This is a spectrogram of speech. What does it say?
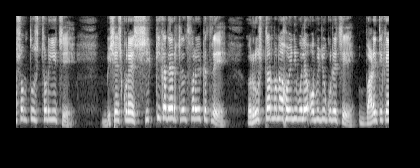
অসন্তোষ ছড়িয়েছে। বিশেষ করে শিক্ষিকাদের ট্রান্সফারের ক্ষেত্রে রুস্টার মানা হয়নি বলে অভিযোগ উঠেছে। বাড়ি থেকে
